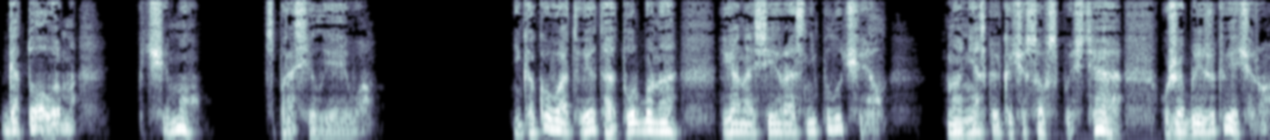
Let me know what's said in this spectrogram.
готовым». «К чему?» — спросил я его. Никакого ответа от Урбана я на сей раз не получил — но несколько часов спустя, уже ближе к вечеру,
